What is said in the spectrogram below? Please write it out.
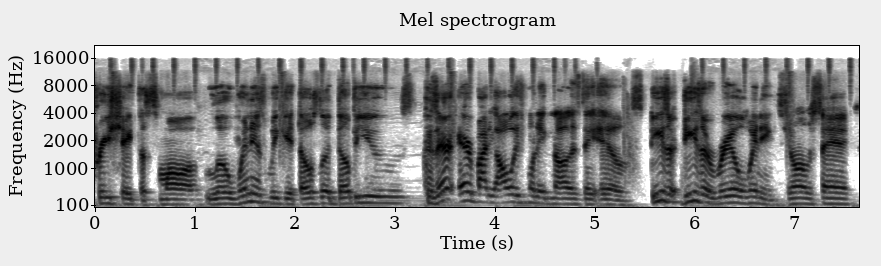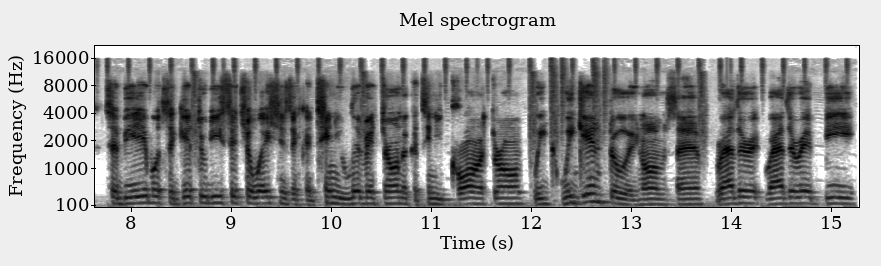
appreciate the small little winnings we get, those little W's. Cause everybody always want to acknowledge their L's. These are these are real winnings. You know what I'm saying? To be able to get through these situations and continue living through them, and continue growing through them, we we getting through it. You know what I'm saying? Rather rather it be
